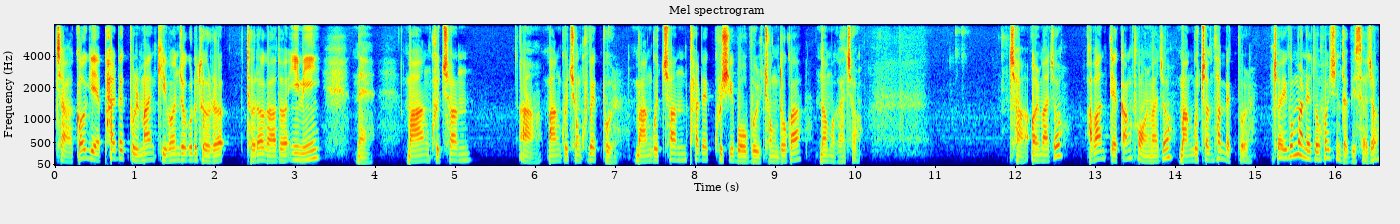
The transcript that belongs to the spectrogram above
자 거기에 800불만 기본적으로 들어, 들어가도 이미 네 19,000 아, 19,900불, 19,895불 정도가 넘어가죠. 자, 얼마죠? 아반떼 깡통 얼마죠? 19,300불. 자, 이것만 해도 훨씬 더 비싸죠.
